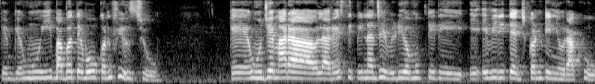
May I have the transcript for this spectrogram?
કેમ કે હું એ બાબતે બહુ કન્ફ્યુઝ છું. કે હું જે મારા ઓલા રેસીપીના જે વીડિયો મૂકતી હતી એ એવી રીતે જ કન્ટિન્યુ રાખું.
